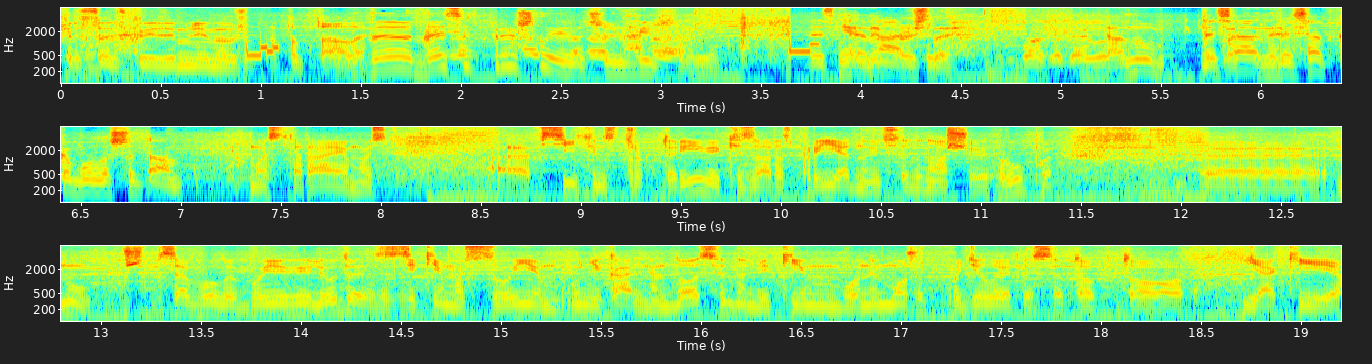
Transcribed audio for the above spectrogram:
херсонської землі ми вже потоптали? Десять прийшли, чи більше вже. Десь 13. Та ну, Десят, десятка була ще там. Ми стараємось е, всіх інструкторів, які зараз приєднуються до нашої групи, е, ну, щоб це були бойові люди з якимось своїм унікальним досвідом, яким вони можуть поділитися. Тобто, як і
